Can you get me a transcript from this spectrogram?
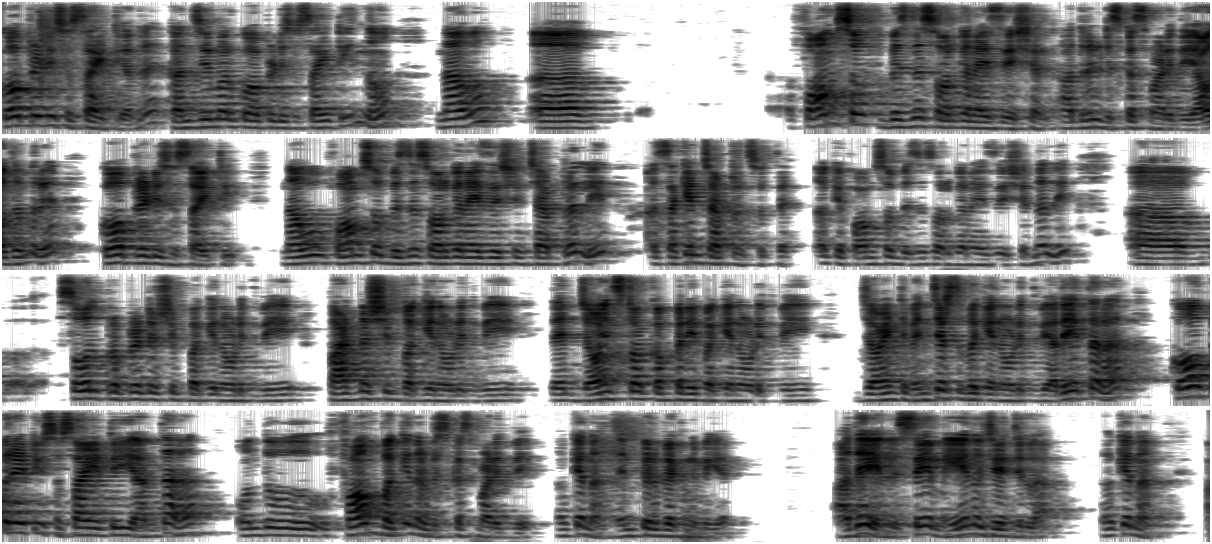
ಕೋಆಪರೇಟಿವ್ ಸೊಸೈಟಿ ಅಂದ್ರೆ ಕನ್ಸ್ಯೂಮರ್ ಕೋಆಪರೇಟಿವ್ ಸೊಸೈಟಿಯನ್ನು ನಾವು ಫಾರ್ಮ್ಸ್ ಆಫ್ ಬಿಸ್ನೆಸ್ ಆರ್ಗನೈಸೇಷನ್ ಅದ್ರಲ್ಲಿ ಡಿಸ್ಕಸ್ ಮಾಡಿದ್ವಿ. ಯಾವ್ದಂದ್ರೆ ಕೋಆಪರೇಟಿವ್ ಸೊಸೈಟಿ ನಾವು forms of business organisation chapter ಅಲ್ಲಿ ಸೆಕೆಂಡ್ ಚಾಪ್ಟರ್ ಅನ್ಸುತ್ತೆ. Okay forms of business organisation ಅಲ್ಲಿ ಸೋಲ್ ಪ್ರೊಪ್ರೇಟರ್ಶಿಪ್ ಬಗ್ಗೆ ನೋಡಿದ್ವಿ ಪಾರ್ಟ್ನರ್ಶಿಪ್ ಬಗ್ಗೆ ನೋಡಿದ್ವಿ ದೆನ್ ಜಾಯಿಂಟ್ ಸ್ಟಾಕ್ ಕಂಪನಿ ಬಗ್ಗೆ ನೋಡಿದ್ವಿ ಜಾಯಿಂಟ್ ವೆಂಚರ್ಸ್ ಬಗ್ಗೆ ನೋಡಿದ್ವಿ. ಅದೇ ತರ ಕೋಆಪರೇಟಿವ್ ಸೊಸೈಟಿ ಅಂತ ಒಂದು ಫಾರ್ಮ್ ಬಗ್ಗೆ ನಾವು ಡಿಸ್ಕಸ್ ಮಾಡಿದ್ವಿ. ಓಕೆನಾ ನೆನಪಿರ್ಬೇಕು ನಿಮಗೆ. ಅದೇ ಇಲ್ಲಿ ಸೇಮ್ ಏನು ಚೇಂಜ್ ಇಲ್ಲ. ಓಕೆನಾ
